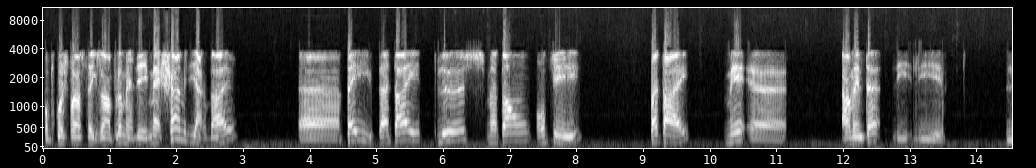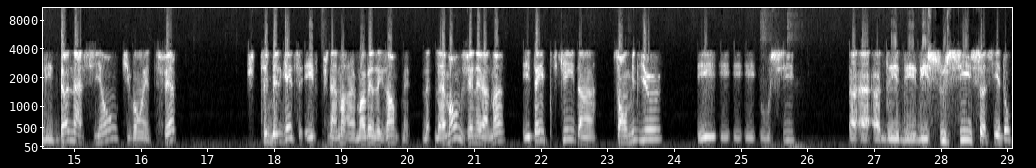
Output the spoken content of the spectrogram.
pas pourquoi je prends cet exemple-là, mais des méchants milliardaires euh, payent peut-être plus, mettons, OK, peut-être, mais euh, en même temps, les, les, les donations qui vont être faites, tu sais, Bill Gates est finalement un mauvais exemple, mais le, monde, généralement, est impliqué dans son milieu et, et, et, aussi euh, des, des, des, soucis sociétaux.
